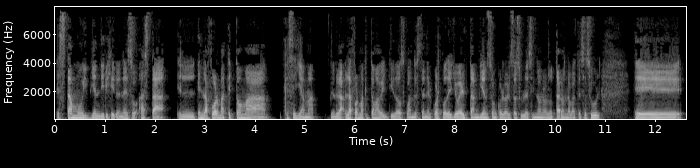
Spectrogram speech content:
está muy bien dirigido en eso, hasta el- en la forma que toma, ¿qué se llama? La, la forma que toma 22 cuando está en el cuerpo de Joel también son colores azules, si no lo notaron, la bata es azul. Eh,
